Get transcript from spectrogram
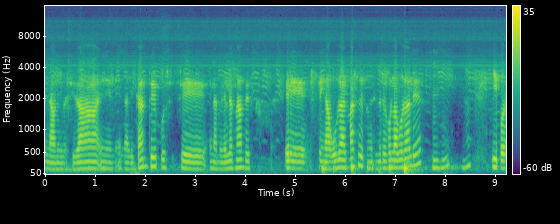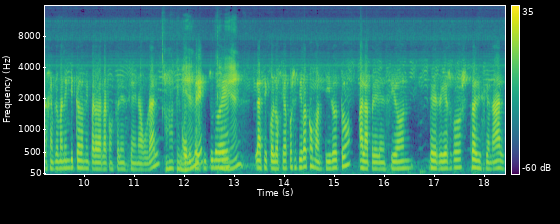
en la universidad en, en Alicante, pues se, en la Miguel Hernández, eh, se inaugura el máster de prevención de riesgos laborales y, por ejemplo, me han invitado a mí para dar la conferencia inaugural. Ah, qué el, bien, el título qué es bien. La psicología positiva como antídoto a la prevención de riesgos tradicional.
